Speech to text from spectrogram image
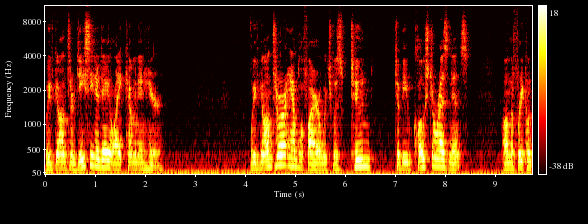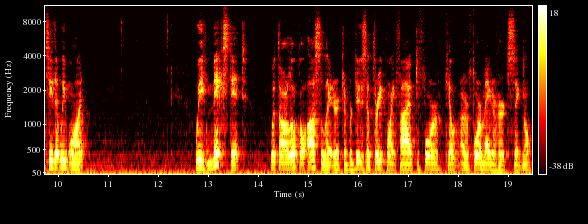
we've gone through DC to daylight coming in here. We've gone through our amplifier, which was tuned to be close to resonance on the frequency that we want. We've mixed it with our local oscillator to produce a 3.5 to 4 kilo, or 4 megahertz signal.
